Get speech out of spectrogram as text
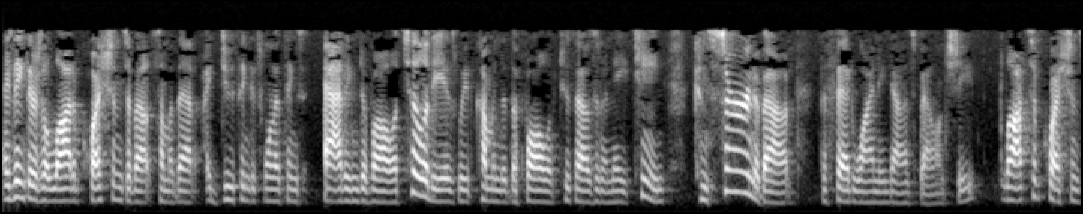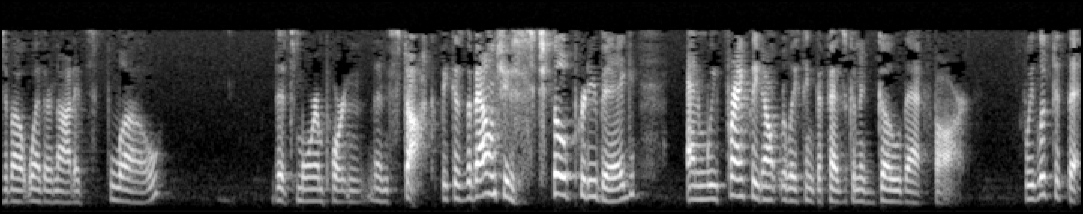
I think there's a lot of questions about some of that. I do think it's one of the things adding to volatility as we've come into the fall of 2018. Concern about the Fed winding down its balance sheet. Lots of questions about whether or not it's flow that's more important than stock because the balance sheet is still pretty big and we frankly don't really think the Fed's going to go that far. If we looked at the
